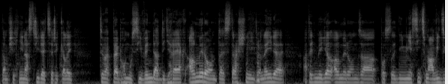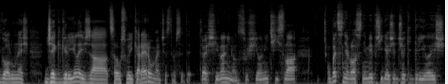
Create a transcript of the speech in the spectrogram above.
tam všichni na střídečce říkali, ty Pep ho musí vyndat, teď hraje jak Almiron, to je strašný, to nejde. A teď Miguel Almiron za poslední měsíc má víc gólů než Jack Grealish za celou svoji kariéru v Manchester City. To je šílený, no, to jsou šílený čísla. Obecně vlastně mi přijde, že Jack Grealish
